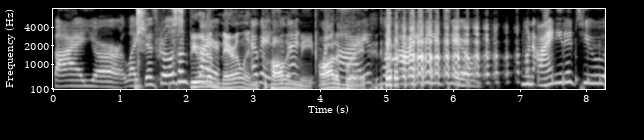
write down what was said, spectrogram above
fire. Like this girl is on Spirit fire. of Maryland Okay, so calling then me when audibly. I- when I need to, when I needed to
